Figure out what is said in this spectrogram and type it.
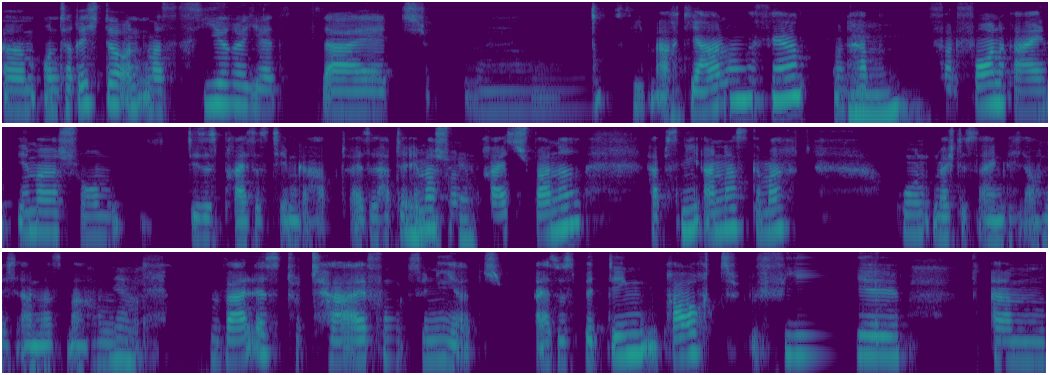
ähm, unterrichte und massiere jetzt seit mh, hm, sieben, acht Jahren ungefähr und mhm. habe von vornherein immer schon dieses Preissystem gehabt. Also hatte immer schon eine Preisspanne, habe es nie anders gemacht und möchte es eigentlich auch nicht anders machen, ja. weil es total funktioniert. Also es bedingt, braucht viel, ähm,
